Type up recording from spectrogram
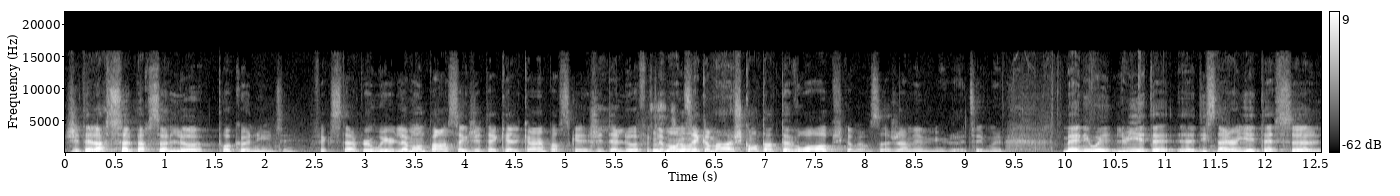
J'étais la seule personne là, pas connue, tu sais. Fait que c'était un peu weird. Le monde pensait que j'étais quelqu'un parce que j'étais là. Fait que le monde disait ouais. comme Ah, je suis content de te voir. Puis je suis comme ça, jamais vu. Là. Mais anyway, lui, était, euh, Dee Snyder, il était seul.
